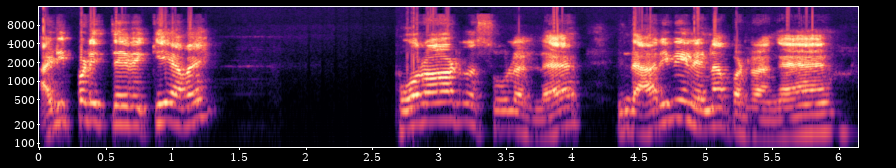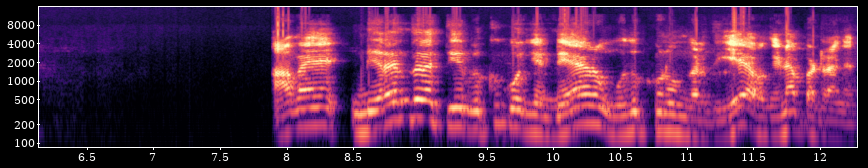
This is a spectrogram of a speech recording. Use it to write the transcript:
அடிப்படை தேவைக்கு அவன் போராடுற சூழல்ல இந்த அறிவியல் என்ன பண்றாங்க? அவன் நிரந்தர தீர்வுக்கு கொஞ்சம் நேரம் ஒதுக்கணுங்கிறதையே அவங்க என்ன பண்றாங்க?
